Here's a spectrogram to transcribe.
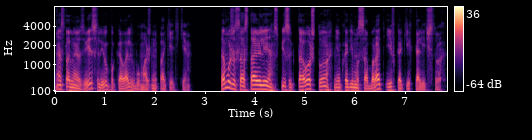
остальное взвесили и упаковали в бумажные пакетики. К тому же составили список того, что необходимо собрать и в каких количествах.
